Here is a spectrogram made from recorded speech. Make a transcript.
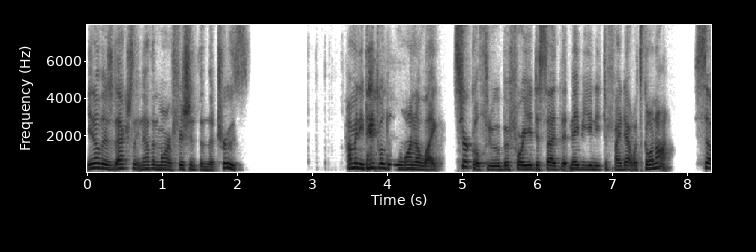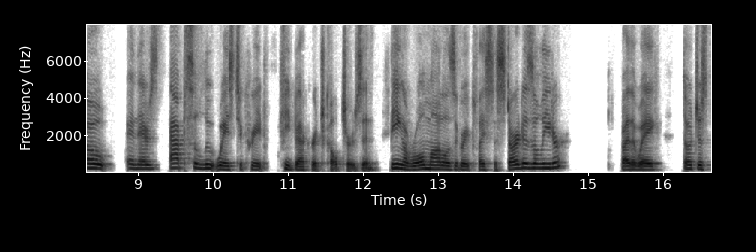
you know, there's actually nothing more efficient than the truth. How many people do you want to like circle through before you decide that maybe you need to find out what's going on? So, and there's absolute ways to create feedback rich cultures. And being a role model is a great place to start as a leader. By the way, don't just,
